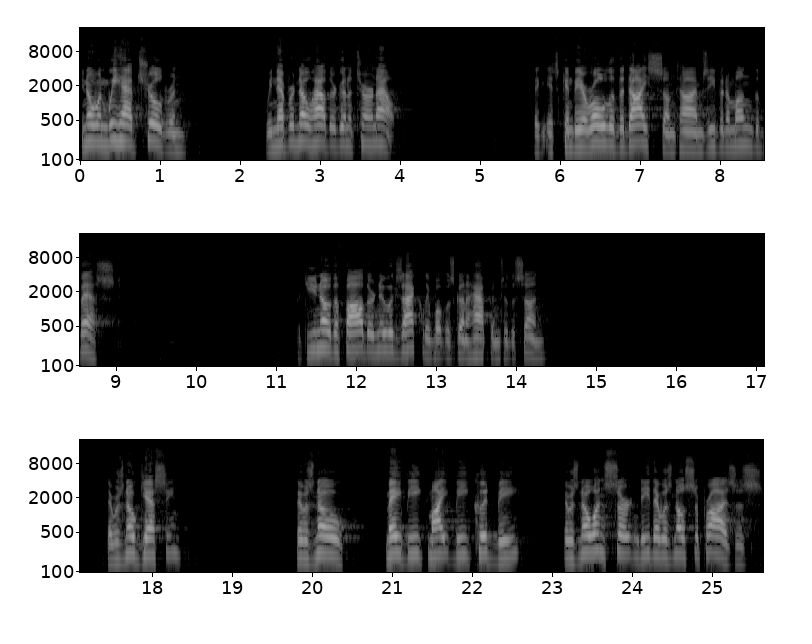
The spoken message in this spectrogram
You know, when we have children, we never know how they're going to turn out. It can be a roll of the dice sometimes, even among the best. But do you know the Father knew exactly what was going to happen to the Son? There was no guessing. There was no maybe, might be, could be. There was no uncertainty. There was no surprises.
